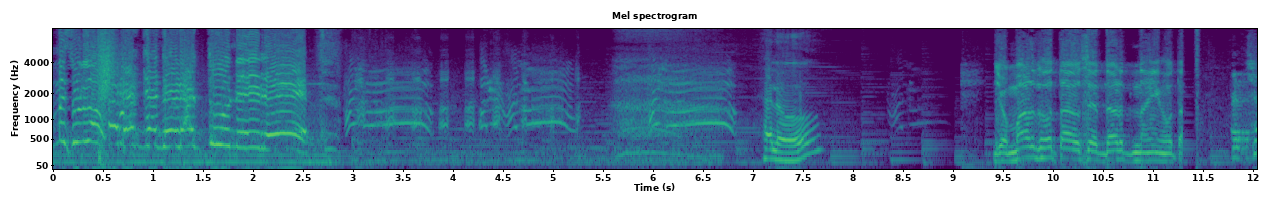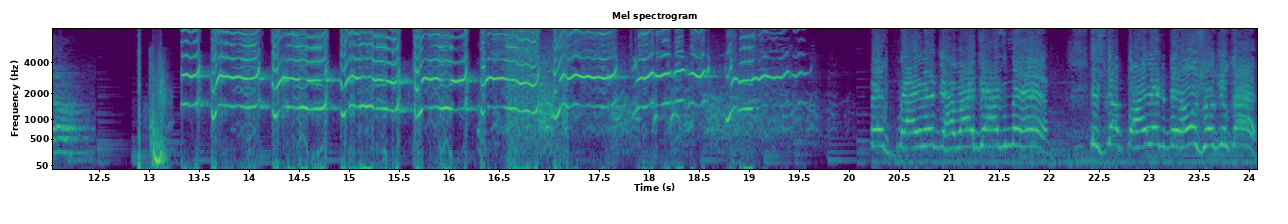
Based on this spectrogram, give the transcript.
मैं सुन रहा हूँ। अरे गधेड़ा तू नहीं रे। हेलो। जो मर्द होता है उसे दर्द नहीं होता। अच्छा। एक प्राइवेट हवाई जहाज़ में है। इसका पायलट बेहोश हो चुका है।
